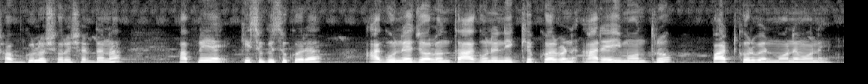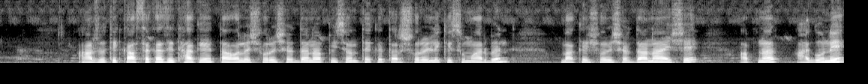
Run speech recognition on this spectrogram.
সবগুলো সরিষার দানা আপনি কিছু কিছু করে আগুনে, জ্বলন্ত আগুনে নিক্ষেপ করবেন আর এই মন্ত্র পাঠ করবেন মনে মনে। আর যদি কাছাকাছি থাকে, তাহলে সরিষার দানা পিছন থেকে তার শরীরে কিছু মারবেন। বাকি সরিষার দানা এসে আপনার আগুনে,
